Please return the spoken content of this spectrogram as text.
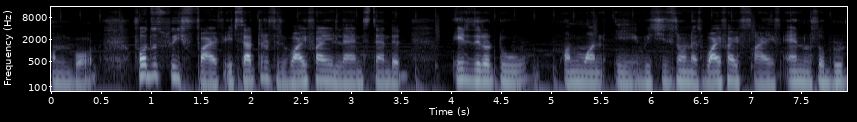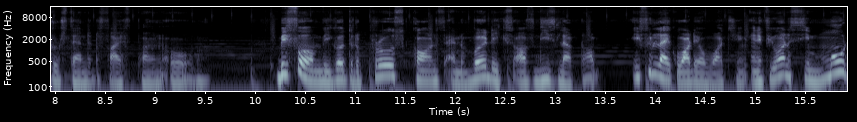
on board. For the Swift 5, it settles with Wi-Fi LAN standard 802.11a which is known as Wi-Fi 5 and also Bluetooth standard 5.0. Before we go to the pros, cons and verdicts of this laptop, if you like what you're watching and if you want to see more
